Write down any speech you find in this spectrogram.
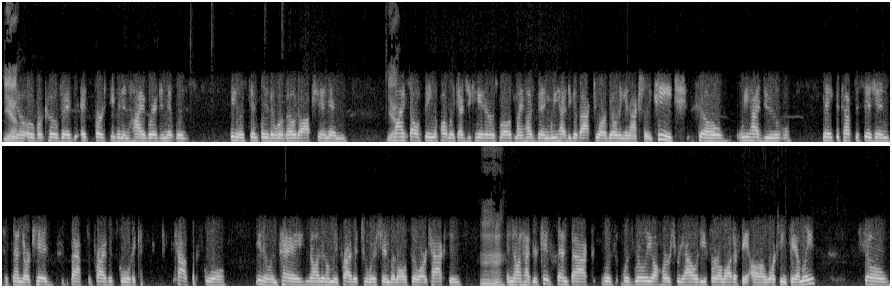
Yeah. you know, over COVID at first, even in hybrid, and it was, you know, simply the remote option. And Yeah. myself being a public educator as well as my husband, we had to go back to our building and actually teach. So we had to make the tough decision to send our kids back to private school to Catholic school, you know, and pay not only private tuition but also our taxes Mm-hmm. and not have your kids sent back was was really a harsh reality for a lot of fa- uh, working families. So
